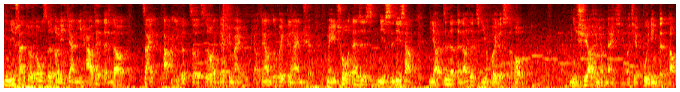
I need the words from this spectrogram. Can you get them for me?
已经算出了公司合理价，你还要再等到再打一个折之后，你再去买股票，这样子会更安全。没错，但是你实际上你要真的等到这机会的时候，你需要很有耐心，而且不一定等到。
